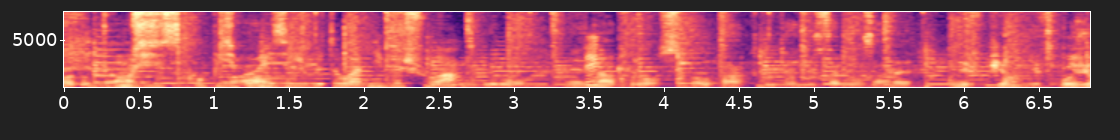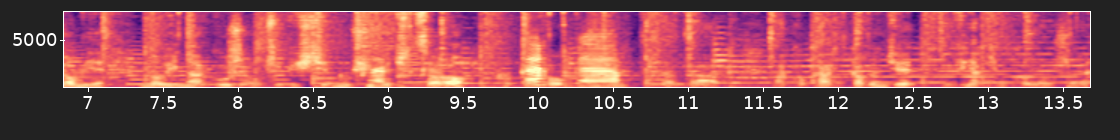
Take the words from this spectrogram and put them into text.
No dobra. Muszę się skupić, bo Wow. wiecie, żeby to ładnie wyszło. Żeby było e, Pyk. na prosto, tak, tutaj jest zawiązane e, w pionie, w poziomie, no i na górze oczywiście musi być Kokardka. co? Kokardka. Kokardka, tak. A kokardka będzie w jakim kolorze?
